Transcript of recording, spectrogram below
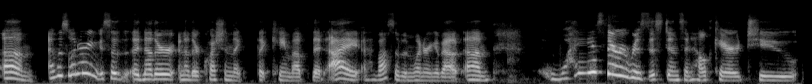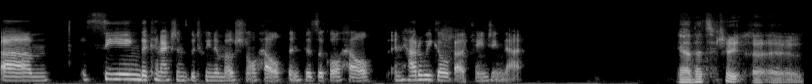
Um, I was wondering, so another another question that, that came up that I have also been wondering about. Um, why is there a resistance in healthcare to um, seeing the connections between emotional health and physical health and how do we go about changing that? Yeah that's such a, a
